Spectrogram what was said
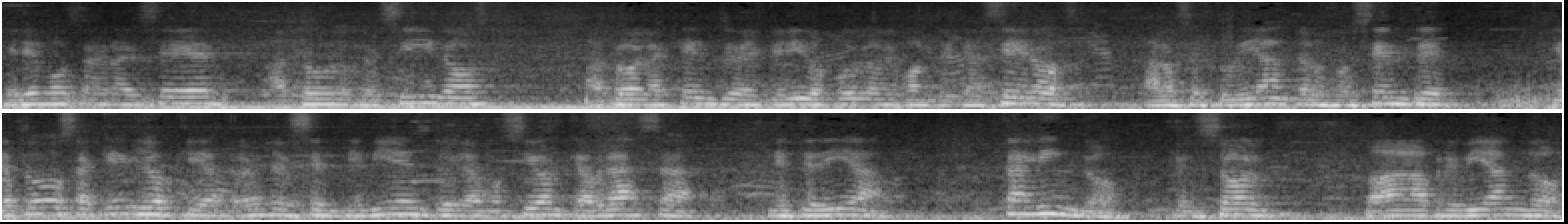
Queremos agradecer a todos los vecinos, a toda la gente del querido pueblo de Montecaseros, a los estudiantes, a los docentes y a todos aquellos que a través del sentimiento y la emoción que abraza en este día tan lindo que el sol va abreviando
